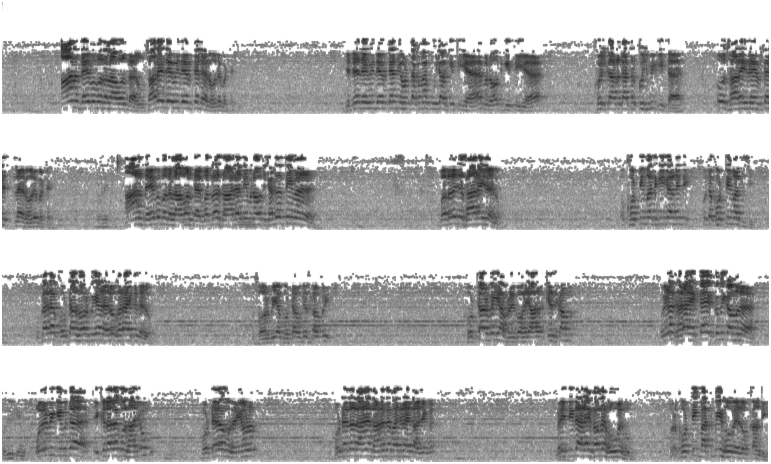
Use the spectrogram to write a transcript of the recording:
ਆਨ ਦੇਵ ਬਦਲਾਵੰਦਾ ਹੂੰ। ਸਾਰੇ ਦੇਵੀ ਦੇਵਤੇ ਲੈ ਲਓ ਉਹਦੇ ਬੱਟੇ। ਜਿੰਨੇ ਦੇਵੀ ਦੇਵਤਿਆਂ ਦੀ ਹੁਣ ਤੱਕ ਮੈਂ ਪੂਜਾ ਕੀਤੀ ਹੈ ਬਨੌਤ ਕੀਤੀ ਹੈ ਖੁਸ਼ ਕਰਨ ਖਾਤਰ ਕੁਝ ਵੀ ਕੀਤਾ ਹੈ ਉਹ ਸਾਰੇ ਹੀ ਦੇਵਤੇ ਲੈ ਲਓ ਉਹਦੇ ਬੱਟੇ। ਆਨ ਦੇਵ ਬਦਲਾਵਨ ਦਾ ਮਤਲਬ ਸਾਰਿਆਂ ਦੀ ਬਨੌਤ ਛੱਡ ਦਿੱਤੀ ਮੈਂ। ਬਦਲੇ ਚ ਸਾਰੇ ਹੀ ਲੈ ਲਓ। ਉਹ ਖੋਟੀ ਮਤ ਕੀ ਕਰਨੀ ਸੀ? ਉਹ ਤਾਂ ਖੋਟੀ ਮਤ ਸੀ। ਉਹ ਕਹਿੰਦਾ ਖੋਟਾ 100 ਰੁਪਇਆ ਲੈ ਲਓ ਖਰਾ ਇੱਕ ਦੇ ਦਿਓ। 100 ਰੁਪਇਆ ਖੋਟਾ ਹੋ ਕਿਸ ਕੰਮ ਬਈ ਖੋਟਾ ਰੁਪਇਆ ਆਪਣੇ ਕੋ 1000 ਕਿਸ ਕੰਮ? ਉਹ ਜਿਹੜਾ ਖਰਾ ਇੱਕ ਹੈ ਇੱਕ ਵੀ ਕੰਮ ਦਾ। ਉਹਦੀ ਕੀਮਤ ਉਹਦੀ ਵੀ ਕੀਮਤ ਹੈ ਇੱਕ ਦਾ ਤਾਂ ਕੁਝ ਆਜੂ ਖੋਟੇ ਦਾ ਕੁਝ ਨਹੀਂ ਹੁਣ। ਖੋਟੇ ਦਾ ਆਇਆ ਦਾਣੇ ਦੇ ਵੱਜ ਰਹੇ ਤਾਂ ਜੰਗ। ਬੇਇੱਜ਼ਤੀ ਦਾ ਹਰੇ ਸੌਦੇ ਹੋਵੇ ਹੋ ਪਰ ਖੋਟੀ ਮਤ ਹੋਵੇ ਲੋਕਾਂ ਦੀ।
